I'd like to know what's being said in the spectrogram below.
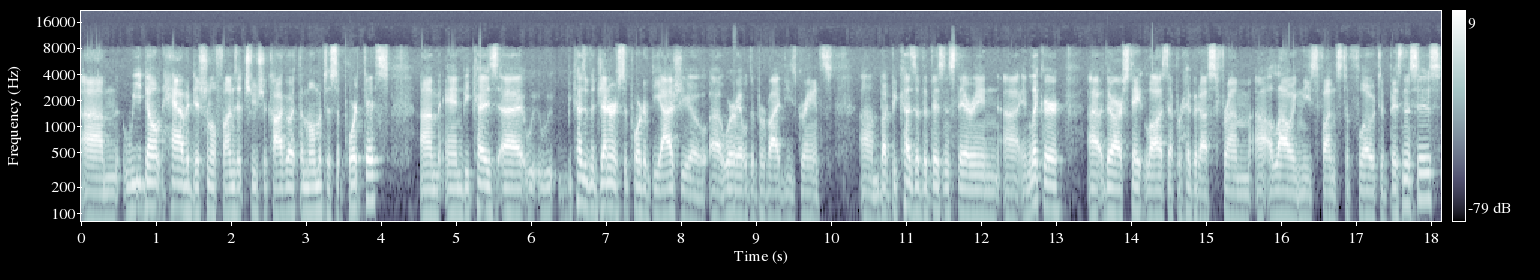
Um, we don't have additional funds at Choose Chicago at the moment to support this. Um, and because uh, we, because of the generous support of Diageo, uh, we're able to provide these grants. Um, but because of the business they're in uh, in liquor, uh, there are state laws that prohibit us from uh, allowing these funds to flow to businesses,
